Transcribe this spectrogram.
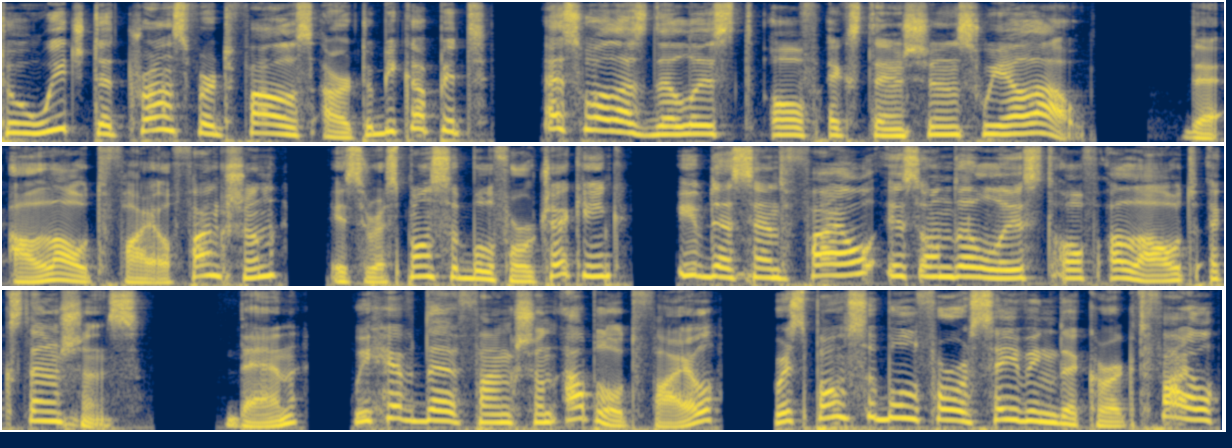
to which the transferred files are to be copied, as well as the list of extensions we allow. The allowed file function is responsible for checking if the sent file is on the list of allowed extensions. Then we have the function upload file responsible for saving the correct file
